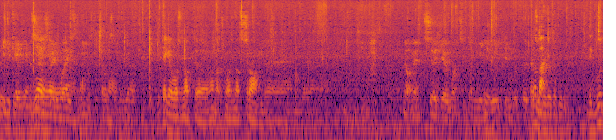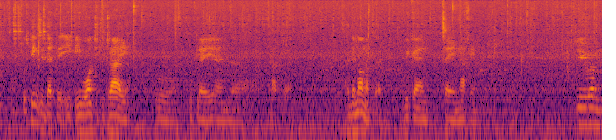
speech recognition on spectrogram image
indicating himself Yeah, yeah, yeah, so yeah. he must have told No. Something to go. The taker was not uh, was, was not strong. Uh, No, I meant Sergio, once he done the injury, it didn't look good. No, but the good good things is that he, he wanted to try to to play, and uh, but uh, at the moment uh, we can say nothing. Do you um,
